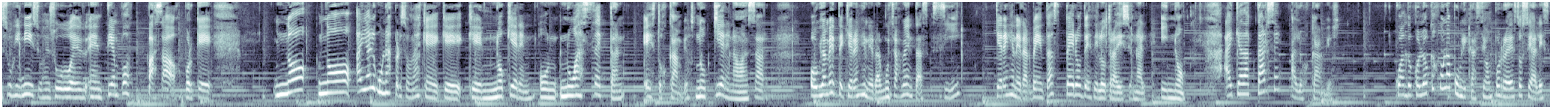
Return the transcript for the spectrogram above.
sus inicios, en, en, tiempos pasados, porque no, no, hay algunas personas que, que, no quieren o no aceptan estos cambios, no quieren avanzar. Obviamente quieren generar muchas ventas, sí, quieren generar ventas, pero desde lo tradicional y no. Hay que adaptarse a los cambios. Cuando colocas una publicación por redes sociales,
